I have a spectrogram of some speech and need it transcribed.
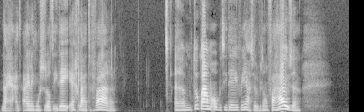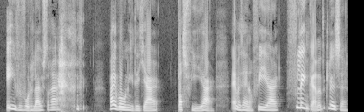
Nou ja, uiteindelijk moesten we dat idee echt laten varen. Um, toen kwamen we op het idee van, ja, zullen we dan verhuizen? even voor de luisteraar. Wij wonen hier dit jaar pas vier jaar. En we zijn al vier jaar flink aan het klussen.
